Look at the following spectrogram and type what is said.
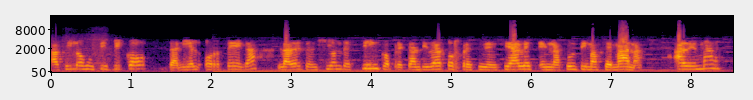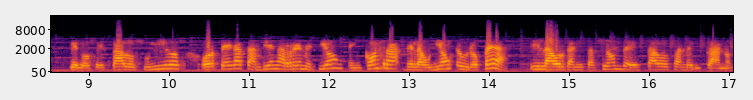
Así lo justificó Daniel Ortega la detención de cinco precandidatos presidenciales en las últimas semanas. Además de los Estados Unidos, Ortega también arremetió en contra de la Unión Europea y la Organización de Estados Americanos.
